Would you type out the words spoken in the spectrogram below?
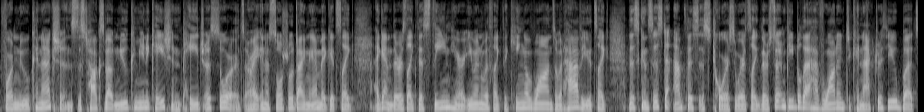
For new connections. This talks about new communication. Page of swords all right? In a social dynamic it's like again there's like this theme here even with like the king of wands and what have you. It's like this consistent emphasis taurus where it's like there's certain people that have wanted to connect with you but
